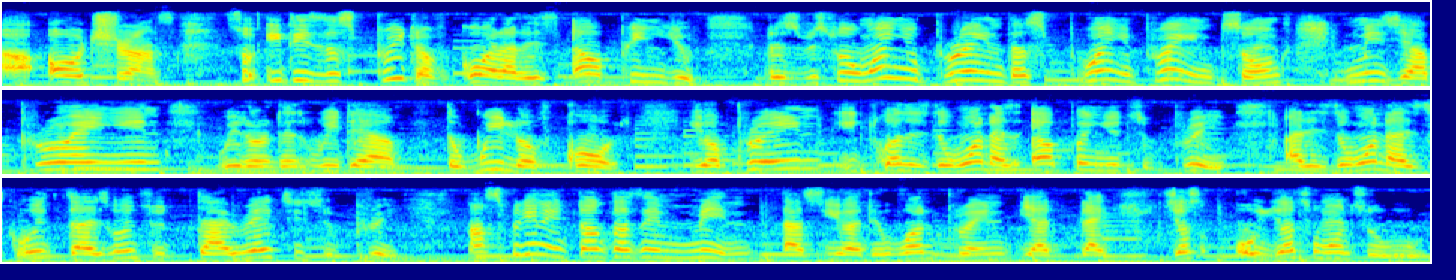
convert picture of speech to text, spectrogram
uh, utterance so it is the spirit of god that is helping you. So when you pray in the when you pray in tongues it means you are praying with the, with uh, the will of god. You're praying because it's the one that's helping you to pray and it's the one that is going that is going to direct you to pray. Now speaking in tongues doesn't mean that you are the one praying you're like just oh you just want to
